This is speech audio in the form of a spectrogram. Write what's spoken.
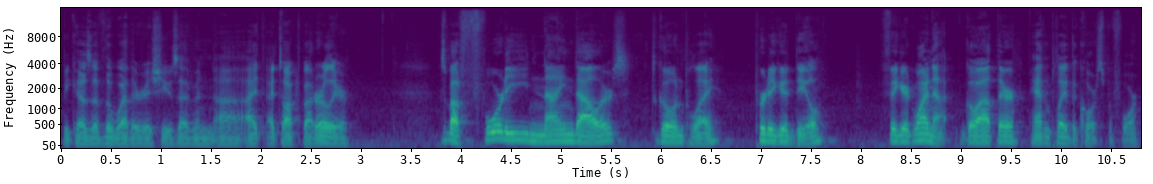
because of the weather issues I've been uh, I, I talked about earlier. It's about forty nine dollars to go and play. Pretty good deal. Figured why not? Go out there. Hadn't played the course before.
